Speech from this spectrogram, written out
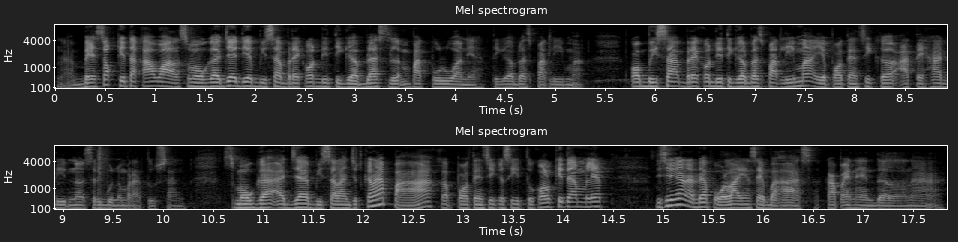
Nah, besok kita kawal. Semoga aja dia bisa berekor di 13.40-an ya, 13.45. Kok bisa berekor di 13.45 ya potensi ke ATH di 1.600-an. Semoga aja bisa lanjut. Kenapa? Ke potensi ke situ. Kalau kita melihat di sini kan ada pola yang saya bahas, cup and handle. Nah,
